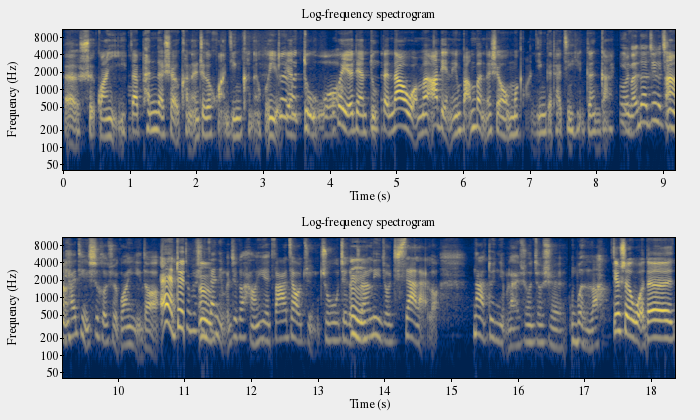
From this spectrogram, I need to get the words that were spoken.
呃水光仪，在喷的时候，可能这个黄金可能会有点堵，会有点堵。等到我们二点零。版本的时候，我们环境给它进行更改。你们的这个产品还挺适合水光仪的，哎，对，是不是在你们这个行业发酵菌株这个专利就下来了？那对你们来说就是稳了，就是我的。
